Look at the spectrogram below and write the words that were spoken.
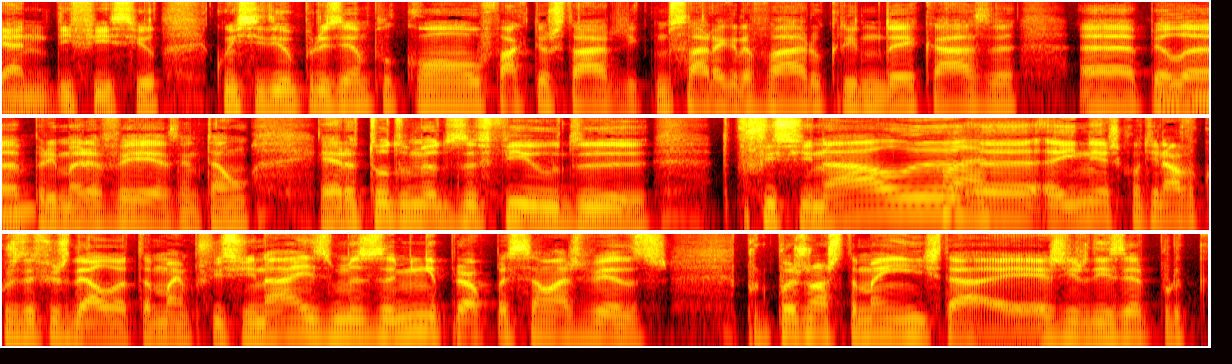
ano difícil coincidiu, por exemplo, com o facto de eu estar e começar a gravar o Querido Mudei a Casa ah, pela primeira vez. Então era todo o meu desafio de, de profissional. Claro. ah, a Inês continuava com os desafios dela também profissionais, mas a minha preocupação às vezes, porque depois nós também, isto é, é giro dizer, porque.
